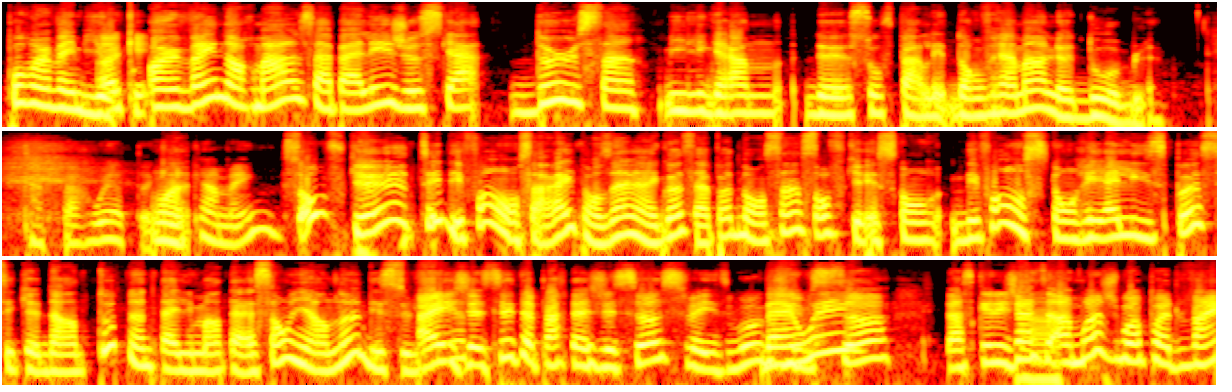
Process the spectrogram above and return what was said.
pour un vin bio. OK. Un vin normal, ça peut aller jusqu'à 200 mg de soufre par litre, donc vraiment le double. Tabarouette, OK, Ouais. quand même. Sauf que, tu sais, des fois, on s'arrête, on se dit, ah, my God, ça n'a pas de bon sens. Sauf que, ce qu'on, des fois, on, ce qu'on réalise pas, c'est que dans toute notre alimentation, il y en a des sulfites. Hey, je sais, t'as partagé ça sur Facebook. Ben oui. ça. Parce que les gens Ah. disent, ah, moi, je bois pas de vin.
